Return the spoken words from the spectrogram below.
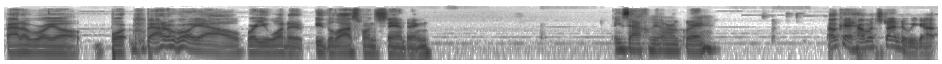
battle royale bo- battle royale where you want to be the last one standing. Exactly, Earl Grey. Okay, how much time do we got?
